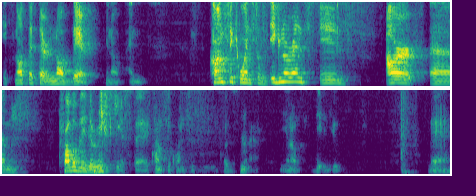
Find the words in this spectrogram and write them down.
It's not that they're not there you know and consequence of ignorance is our um, probably the riskiest uh, consequences. Because uh, you know you, the,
